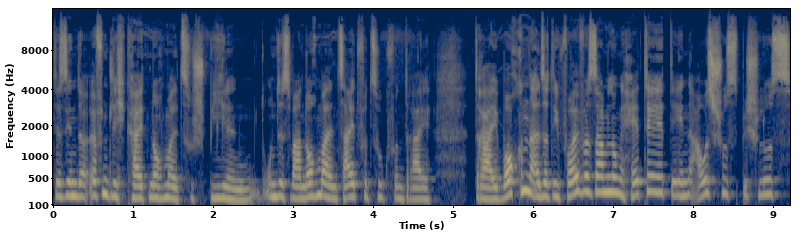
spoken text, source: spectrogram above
das in der Öffentlichkeit nochmal zu spielen. Und es war nochmal ein Zeitverzug von drei, drei Wochen. Also die Vollversammlung hätte den Ausschussbeschluss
